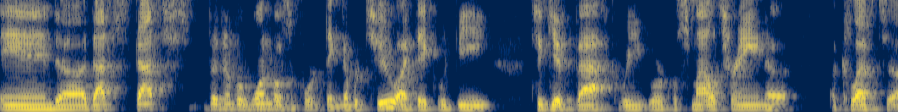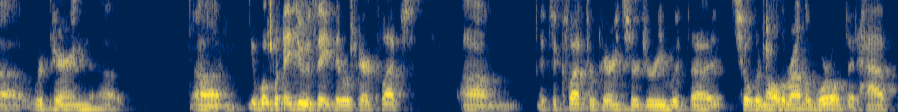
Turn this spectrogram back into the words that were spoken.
And uh, that's that's the number one most important thing. Number two, I think, would be to give back. We work with Smile Train, a, cleft uh, repairing. Uh, um, what, what, they do is they, they repair clefts. Um, it's a cleft repairing surgery with uh, children all around the world that have.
